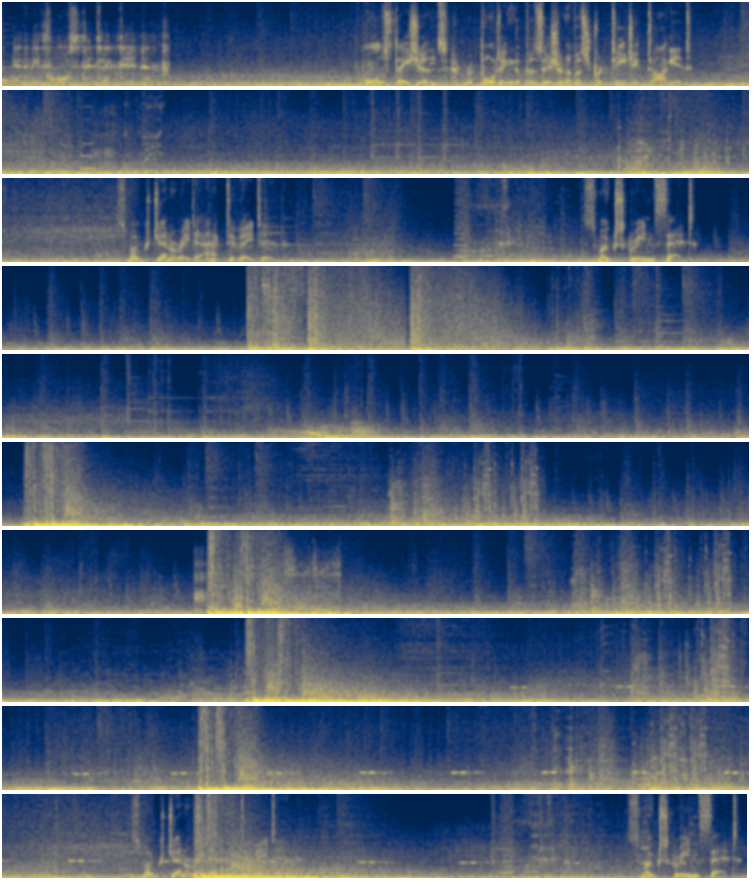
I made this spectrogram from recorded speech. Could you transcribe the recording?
Enemy force detected. All stations, reporting the position of a strategic target. Smoke generator activated. Smoke screen set. Smoke generator activated. Smoke screen set.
